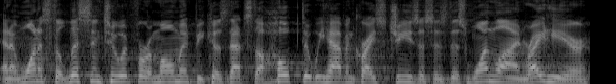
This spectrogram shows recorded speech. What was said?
and I want us to listen to it for a moment because that's the hope that we have in Christ Jesus. Is this one line right here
